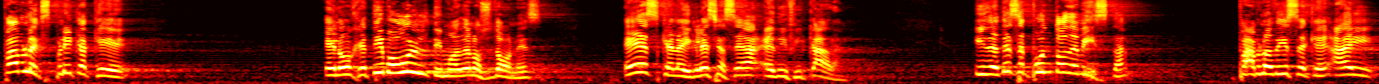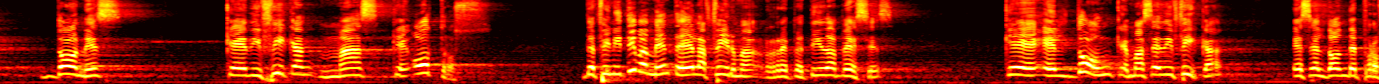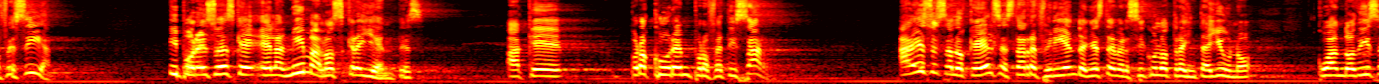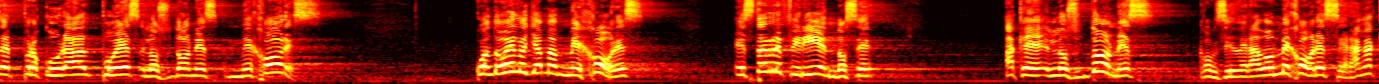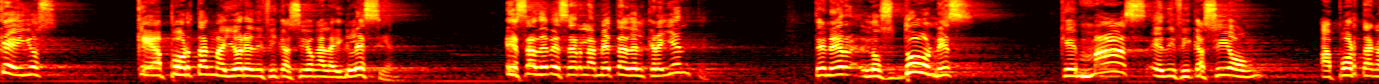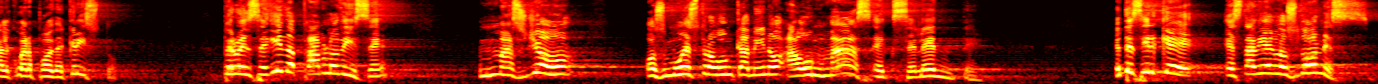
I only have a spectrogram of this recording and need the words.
Pablo explica que el objetivo último de los dones es que la iglesia sea edificada. Y desde ese punto de vista, Pablo dice que hay dones que edifican más que otros. Definitivamente él afirma repetidas veces que el don que más edifica es el don de profecía. Y por eso es que él anima a los creyentes a que procuren profetizar. A eso es a lo que él se está refiriendo en este versículo 31, cuando dice, procurad pues los dones mejores. Cuando él lo llama mejores, está refiriéndose a que los dones considerados mejores serán aquellos que aportan mayor edificación a la iglesia. Esa debe ser la meta del creyente tener los dones que más edificación aportan al cuerpo de Cristo. Pero enseguida Pablo dice, mas yo os muestro un camino aún más excelente. Es decir, que está bien los dones,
